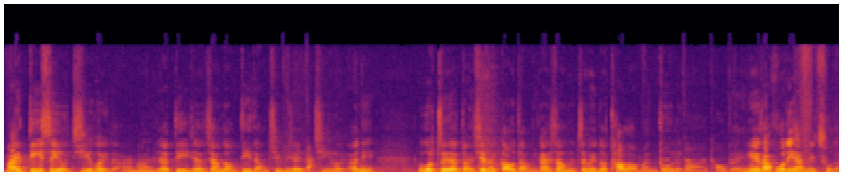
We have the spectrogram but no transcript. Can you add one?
买低是有机会的啊，比较低，像像这种低档区比较有机会。而你如果追在短线的高档，你看上面这边都套牢蛮多的，对，因为它获利还没出来，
